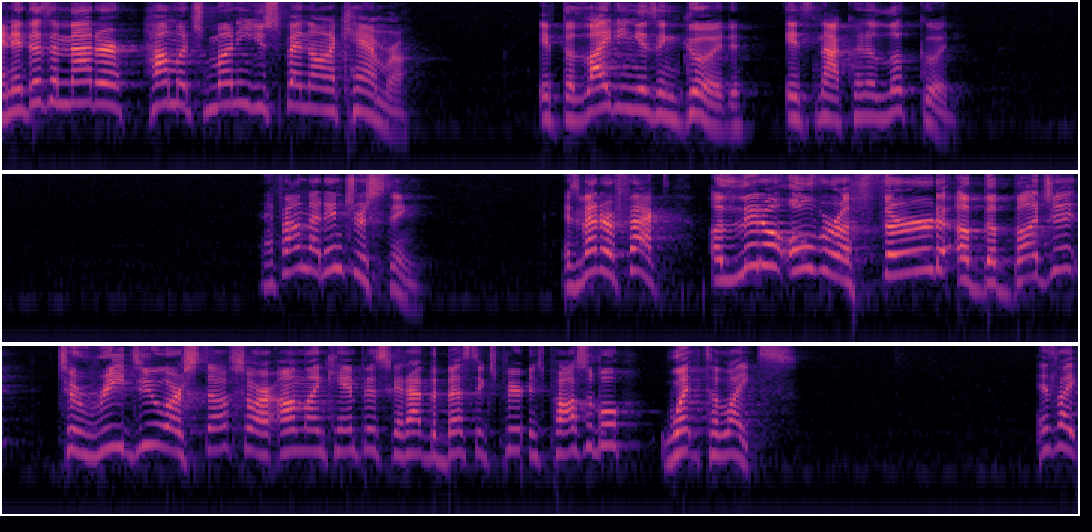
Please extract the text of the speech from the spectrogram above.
And it doesn't matter how much money you spend on a camera, if the lighting isn't good, it's not to look good. And I found that interesting. As a matter of fact, a little over a third of the budget to redo our stuff so our online campus could have the best experience possible went to lights. It's like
